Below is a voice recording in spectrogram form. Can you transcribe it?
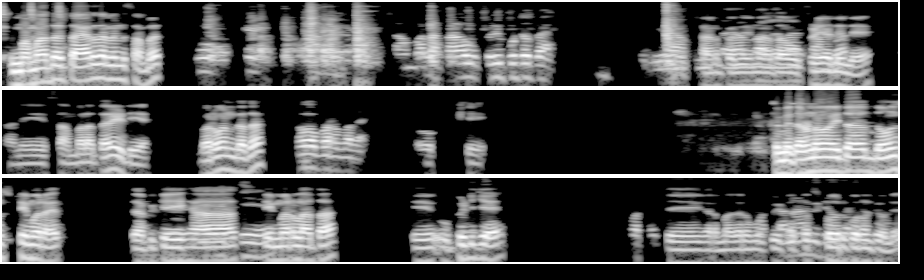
मामा आता तयार झालं ना सांबर? सांबार आता उकळी फुटत आहे. हे आपलं छान तयार पद्धतीने आता आहे उकळी. आलेली आहे आणि सांबार आता रेडी आहे. बरोबर ना दादा? हो बरोबर आहे. ओके तर मित्रांनो इथं दोन स्टीमर आहेत. त्यापैकी ह्या स्टीमरला आता हे उपीट जे आहे ते गरमागरम उपीट आता स्टोर करून ठेवले.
